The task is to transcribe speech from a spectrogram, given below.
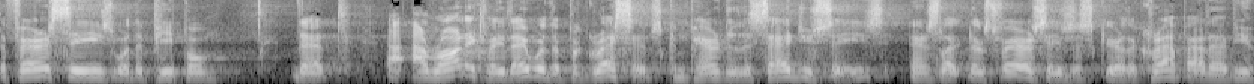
The Pharisees were the people that, ironically, they were the progressives compared to the Sadducees. And it's like those Pharisees will scare the crap out of you.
